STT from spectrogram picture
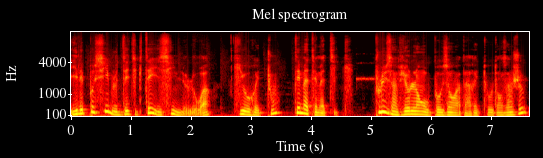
il est possible d'édicter ici une loi qui aurait tout des mathématiques. Plus un violent opposant apparaît tôt dans un jeu,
